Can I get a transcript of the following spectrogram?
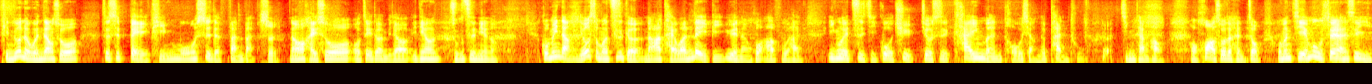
评论的文章说这是北平模式的翻版，是，然后还说哦，这一段比较一定要逐字念哦。国民党有什么资格拿台湾类比越南或阿富汗？因为自己过去就是开门投降的叛徒。惊叹号！哦，话说的很重。我们节目虽然是以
